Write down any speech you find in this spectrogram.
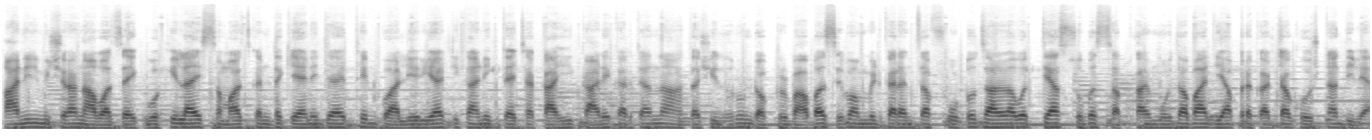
अनिल मिश्रा नावाचा एक वकील आहे समाजकंटक याने जे आहे थेट ग्वालियर या ठिकाणी त्याच्या काही कार्यकर्त्यांना हाताशी धरून डॉक्टर बाबासाहेब आंबेडकरांचा फोटो जाळला व त्याचसोबत सपकाळ मुर्दाबाद या प्रकारच्या घोषणा दिल्या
